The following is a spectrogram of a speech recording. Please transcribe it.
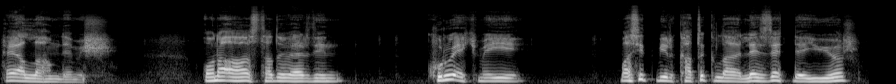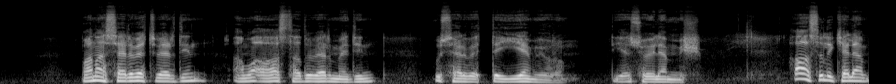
Hey Allah'ım demiş. Ona ağız tadı verdin. Kuru ekmeği basit bir katıkla lezzetle yiyor. Bana servet verdin ama ağız tadı vermedin. Bu servette yiyemiyorum diye söylenmiş. Hasılı kelam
